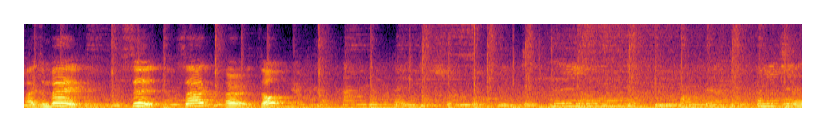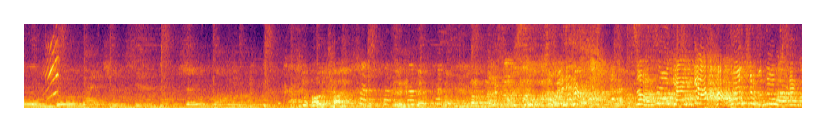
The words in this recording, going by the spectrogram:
来准备，四、三、二、走。好长。怎么这么尴尬？为什么那么尴尬？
